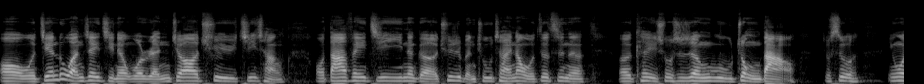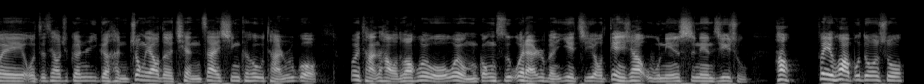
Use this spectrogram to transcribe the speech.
哦。我今天录完这一集呢，我人就要去机场，我搭飞机那个去日本出差。那我这次呢，呃，可以说是任务重大哦，就是因为我这次要去跟一个很重要的潜在新客户谈，如果会谈好的话，会我为我们公司未来日本业绩有垫下五年、十年基础。好，废话不多说，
